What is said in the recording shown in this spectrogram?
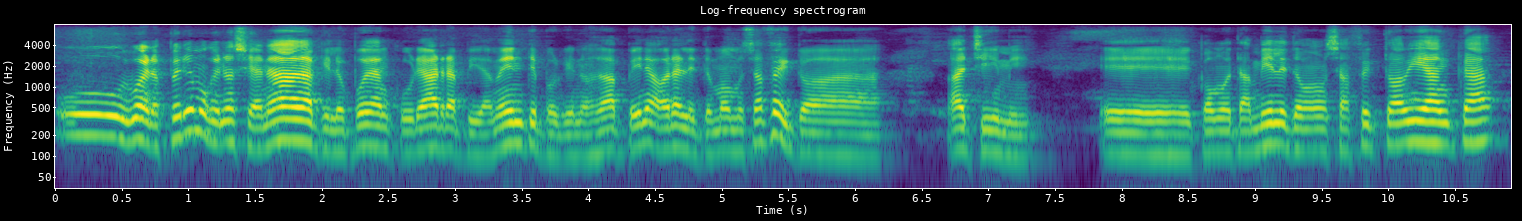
Uy, bueno, esperemos que no sea nada, que lo puedan curar rápidamente porque nos da pena. Ahora le tomamos afecto a, a Chimi. Eh, como también le tomamos afecto a Bianca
